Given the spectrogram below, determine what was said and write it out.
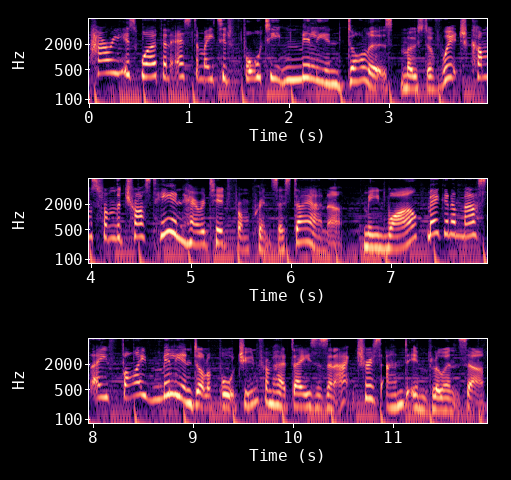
Harry is worth an estimated $40 million, most of which comes from the trust he inherited from Princess Diana. Meanwhile, Meghan amassed a $5 million fortune from her days as an actress and influencer.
